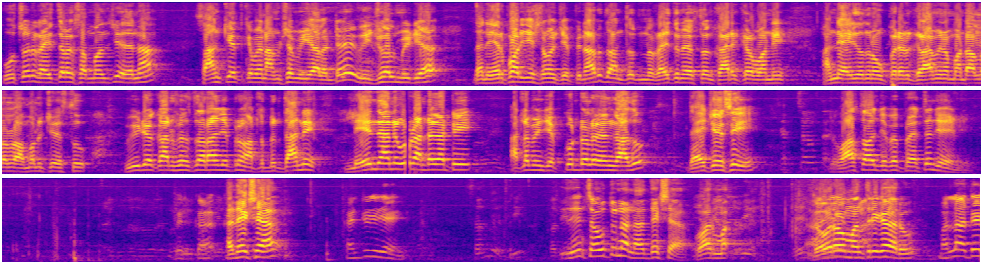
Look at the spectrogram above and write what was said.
కూర్చొని రైతులకు సంబంధించి ఏదైనా సాంకేతికమైన అంశం ఇవ్వాలంటే విజువల్ మీడియా దాన్ని ఏర్పాటు చేసినామని చెప్పినారు. దాంతో రైతు నేస్తం కార్యక్రమాన్ని అన్ని ఐదు వందల ముప్పై రెండు గ్రామీణ మండలాల్లో అమలు చేస్తూ వీడియో కాన్ఫరెన్స్ ద్వారా అని చెప్పినాం. అట్లా మీరు దాన్ని లేని దాన్ని కూడా అంటగట్టి అట్లా మేము చెప్పుకుంటాం ఏం కాదు. దయచేసి వాస్తవం చెప్పే ప్రయత్నం చేయండి. అధ్యక్ష. కంటిన్యూ చేయండి. ఇదేం చదువుతున్నాను అధ్యక్ష. వారు గౌరవ మంత్రి గారు. మళ్ళీ అదే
